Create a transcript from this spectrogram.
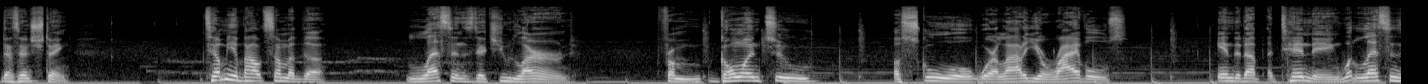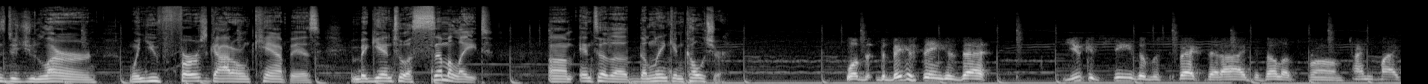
That's interesting. Tell me about some of the lessons that you learned from going to a school where a lot of your rivals ended up attending? What lessons did you learn when you first got on campus and began to assimilate um, into the, the Lincoln culture? Well, the, the biggest thing is that you could see the respect that I developed from Tiny Mite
